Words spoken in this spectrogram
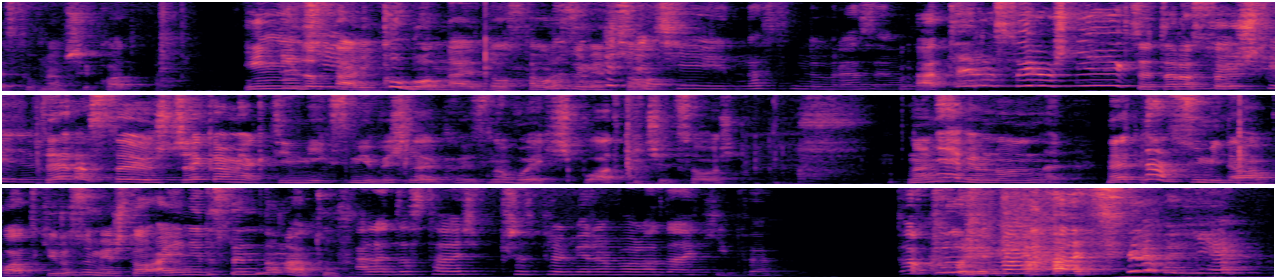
testów, na przykład. Inni Znaczy- dostali, Kubon nawet dostał, no, rozumiesz Piszę to? ci następnym razem. A teraz to już nie chcę, teraz no, to no już, teraz to już czekam jak Team Mix mi wyśle znowu jakieś płatki czy coś. No nie wiem, no nawet Natsu mi dała płatki, rozumiesz to, a ja nie dostałem donatów. Ale dostałeś przedpremierowo loda ekipy. O kurwa! Nie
